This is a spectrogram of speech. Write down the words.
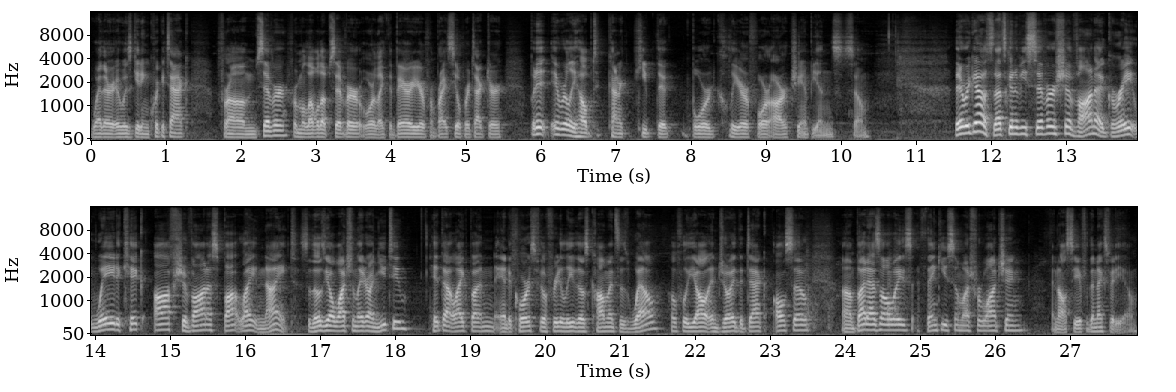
whether it was getting quick attack from Sivir, from a leveled up Sivir, or like the barrier from Brightsteel Protector. But it, it really helped kind of keep the board clear for our champions. So there we go. So that's going to be Sivir Shyvana. Great way to kick off Shyvana Spotlight Night. So those y'all watching later on YouTube, hit that like button. And of course, feel free to leave those comments as well. Hopefully y'all enjoyed the deck also. Um, but as always, thank you so much for watching, and I'll see you for the next video.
